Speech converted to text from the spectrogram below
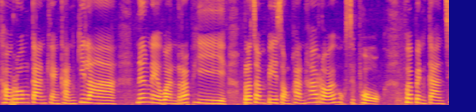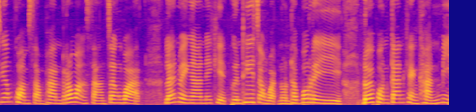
เข้าร่วมการแข่งขันกีฬา เนื่องในวันระพี ประจำปี 2566 เพื่อเป็นการเชื่อมความสัมพันธ์ระหว่างสารจังหวัด และหน่วยงานในเขตพื้นที่จังหวัดนนทบุรี โดยผลการแข่งขันมี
